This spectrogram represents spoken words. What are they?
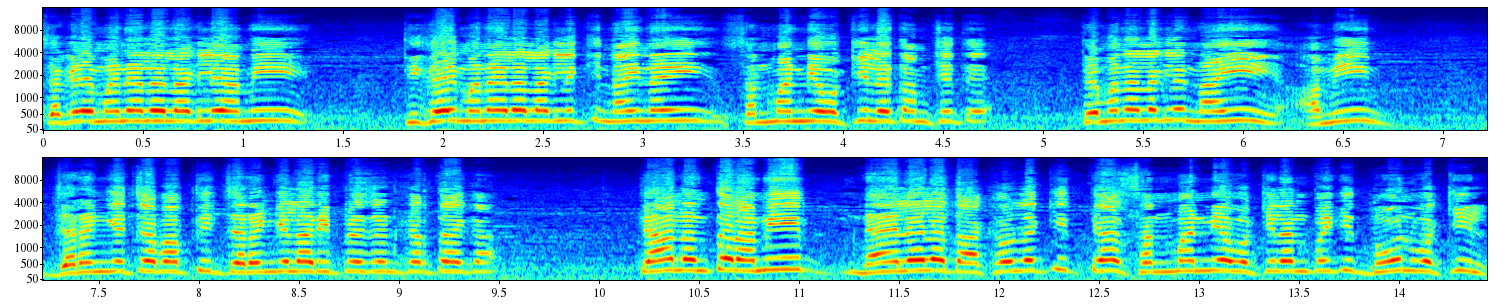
सगळे म्हणायला लागले आम्ही तिघही म्हणायला लागले की नाही नाही सन्मान्य वकील आहेत आमचे ते. ते म्हणायला लागले नाही आम्ही जरंगेच्या बाबतीत जरंगेला रिप्रेझेंट करताय का? त्यानंतर आम्ही न्यायालयाला दाखवलं की त्या सन्मान्य वकिलांपैकी दोन वकील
